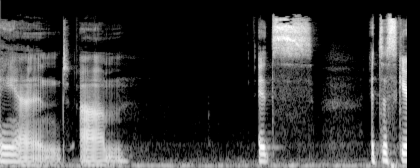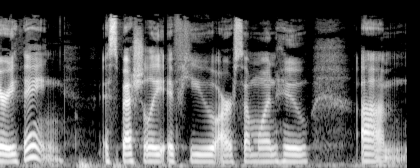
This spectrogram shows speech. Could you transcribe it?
and um, it's it's a scary thing, especially if you are someone who um,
